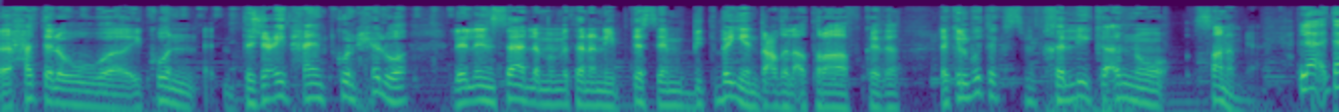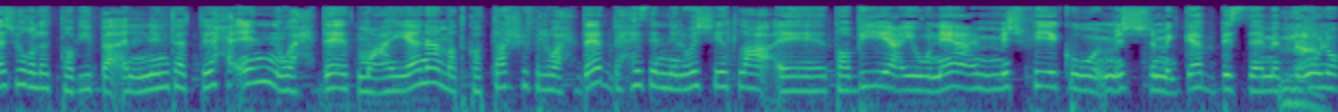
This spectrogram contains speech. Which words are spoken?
حتى لو يكون التجاعيد حين تكون حلوة للإنسان لما مثلا يبتسم بتبين بعض الأطراف وكذا. لكن البوتوكس بتخليه كأنه صنم يعني. لا ده شغل الطبيب بقى إن أنت تحقن وحدات معينة ما تكترش في الوحدات بحيث إن الوش يطلع آه، طبيعي وناعم مش fake ومش متجبس زي ما نعم، بيقولوا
